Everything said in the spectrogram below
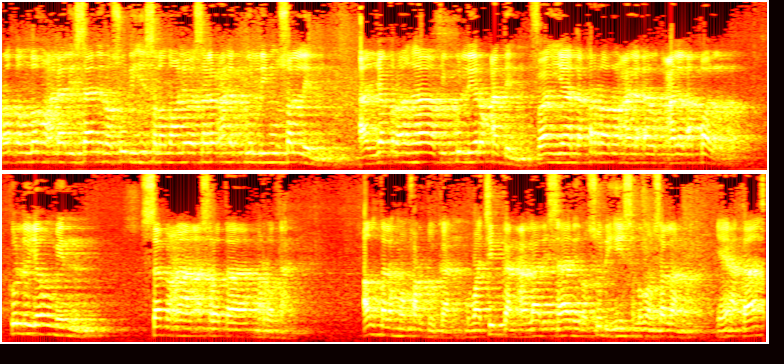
Faradallahu ala lisani rasulih sallallahu alaihi wasallam ala kulli musallin an yaqraha fi kulli raq'atin fa hiya taqarraru ala ala al-aqal kullu yawmin sab'a asrata marratan Allah telah memfardukan, mewajibkan ala lisani Rasulih sallallahu alaihi wasallam ya atas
